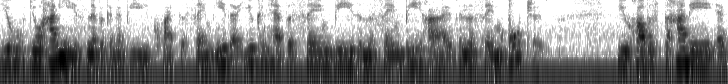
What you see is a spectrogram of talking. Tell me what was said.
your your honey is never going to be quite the same either. You can have the same bees in the same beehive in the same orchard. You harvest the honey at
